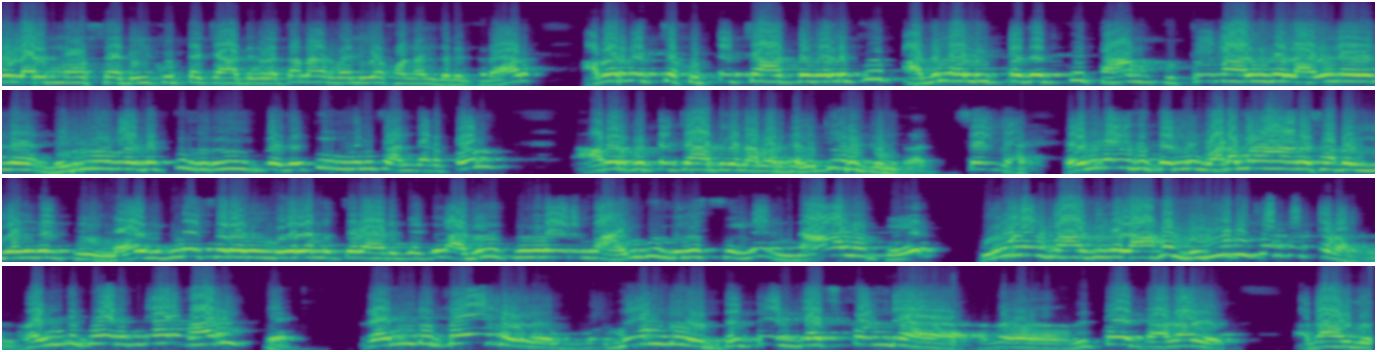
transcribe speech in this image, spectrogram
ஊழல் மோசடி குற்றச்சாட்டுகளை தான் அவர் வெளியே கொண்டு வந்திருக்கிறார். அவர் வச்ச குற்றச்சாட்டுகளுக்கு பதிலளிப்பதற்கு தாம் குற்றவாளிகள் அல்ல என நிறுவுவதற்கு நிரூபிப்பதற்கு இன்னும் சந்தர்ப்பம் அவர் குற்றச்சாட்டிய நபர்களுக்கு இருக்கின்றது. சரியா? எங்களுக்கு தெரியும் வடமாகாண சபை இயங்கக்குள்ள விக்னேஸ்வரன் முதலமைச்சராக இருக்கக்குள்ள அதுவும் கீழே இருந்த அஞ்சு மினிஸ்ட்ரியில நாலு பேர் ஊழல்வாதிகளாக நிரூபிக்கப்பட்டவர்கள். ரெண்டு பேர் இருந்தால் அறிக்கை ரெண்டு பேர் மூன்று ரிட்டையர்ட் ஜட்ஜ் கொண்ட ரிட்டையர்ட் அதாவது அதாவது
